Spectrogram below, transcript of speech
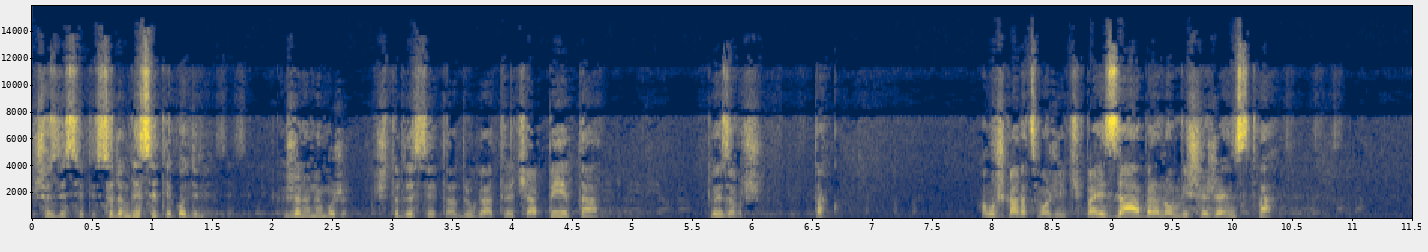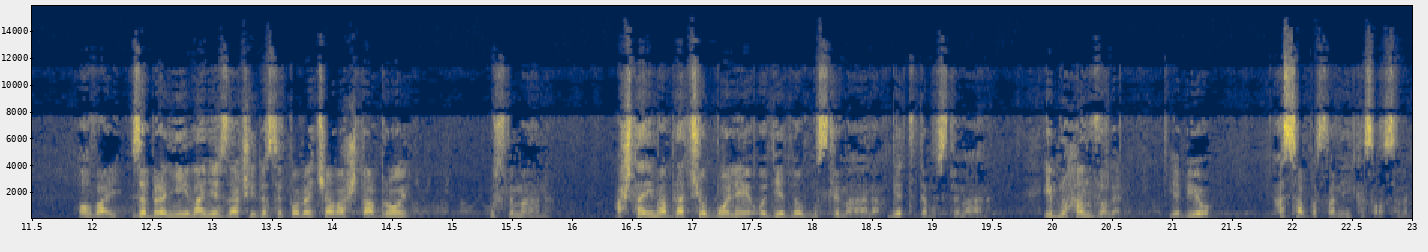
60. 70. godine. Žena ne može. 40. druga, treća, peta. To je završeno. Tako. A muškarac može ići. Pa je zabranom više ženstva ovaj zabranjivanje znači da se povećava šta broj muslimana. A šta ima braćo bolje od jednog muslimana, djeteta muslimana? Ibn Hanzale je bio asab poslanika sa osanem.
